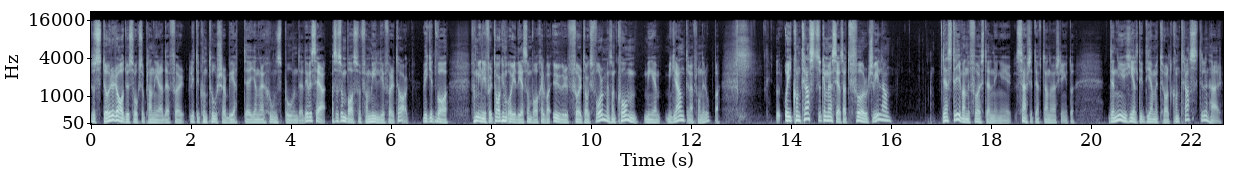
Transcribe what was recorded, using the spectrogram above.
Så större radhus var också planerade för lite kontorsarbete, generationsboende, det vill säga alltså som bas för familjeföretag. Vilket var, familjeföretagen var ju det som var själva urföretagsformen som kom med migranterna från Europa. Och i kontrast så kan man säga så att förortsvillan dess drivande föreställning, är ju, särskilt efter andra världskriget, då, den är ju helt i diametralt kontrast till den här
